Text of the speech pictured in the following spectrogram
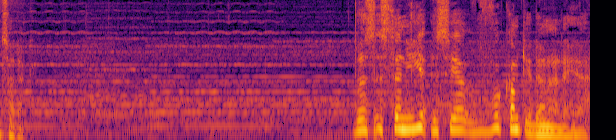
Gott sei Dank. Was ist denn hier? Ist hier. Wo kommt ihr denn alle her?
